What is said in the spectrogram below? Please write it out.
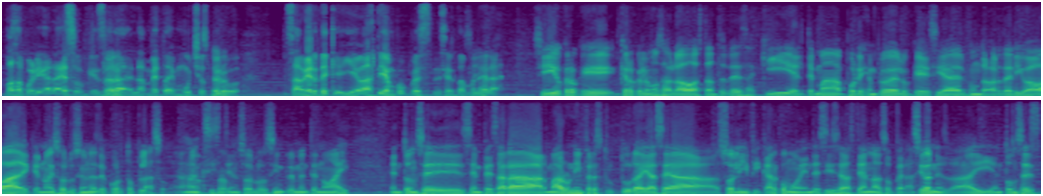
vas a poder llegar a eso, que es Claro. la, la meta de muchos, pero saber de que llevas tiempo, pues, de cierta Sí. manera. Sí, yo creo que creo que lo hemos hablado bastantes veces aquí. El tema, por ejemplo, de lo que decía el fundador de Alibaba, de que no hay soluciones de corto plazo. Ajá, no existen, solo simplemente no hay. Entonces, empezar a armar una infraestructura, ya sea solidificar, como bien decía Sebastián, las operaciones, ¿verdad? Y entonces,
